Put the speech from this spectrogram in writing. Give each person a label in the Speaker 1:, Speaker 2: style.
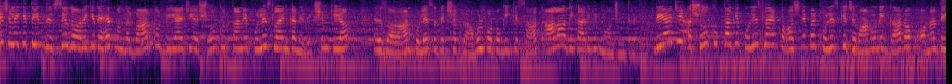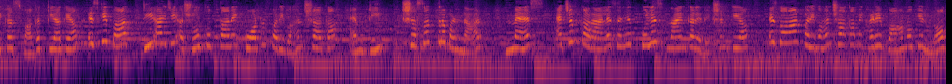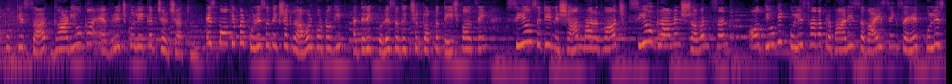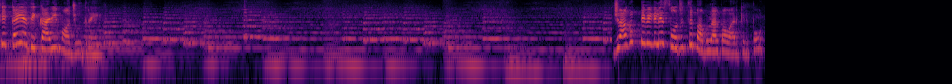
Speaker 1: पाली ज़िले के तीन दिवसीय दौरे के तहत मंगलवार को डीआईजी अशोक गुप्ता ने पुलिस लाइन का निरीक्षण किया। इस दौरान पुलिस अधीक्षक राहुल कोटोगी के साथ आला अधिकारी भी मौजूद रहे। डीआईजी अशोक गुप्ता के पुलिस लाइन पहुँचने पर पुलिस के जवानों ने गार्ड ऑफ़ ऑनर देकर स्वागत किया गया। इसके बाद डीआईजी अशोक गुप्ता ने क्वार्टर परिवहन शाखा, एमटी, सशस्त्र भंडार, मैस एचएम कार्यालय सहित पुलिस लाइन का निरीक्षण किया। इस दौरान परिवहन शाखा में खड़े वाहनों के लॉग बुक के साथ गाड़ियों का एवरेज को लेकर चर्चा की। इस मौके पर पुलिस अधीक्षक राहुल कोटोगी, अतिरिक्त पुलिस अधीक्षक doctor Tejpal Singh, CO city Nishant Bhardwaj, CO ग्रामीण श्रवण सन औद्योगिक पुलिस थाना प्रभारी सवाई सिंह सहित पुलिस के कई अधिकारी मौजूद रहे। जागरूक टीवी के लिए सोजित से बाबूलाल पवार की रिपोर्ट।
